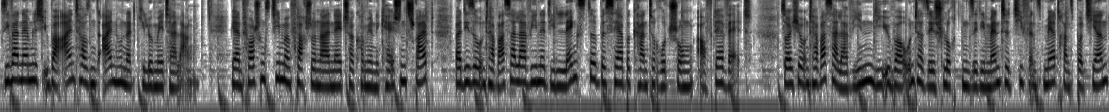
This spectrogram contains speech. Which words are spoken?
Sie war nämlich über 1100 Kilometer lang. Wie ein Forschungsteam im Fachjournal Nature Communications schreibt, war diese Unterwasserlawine die längste bisher bekannte Rutschung auf der Welt. Solche Unterwasserlawinen, die über Unterseeschluchten Sedimente tief ins Meer transportieren,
